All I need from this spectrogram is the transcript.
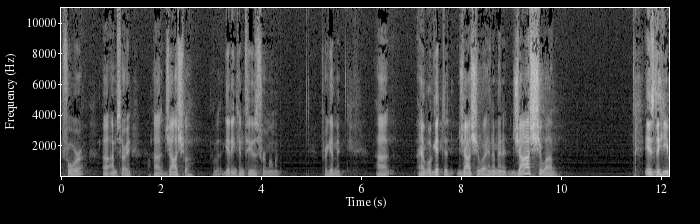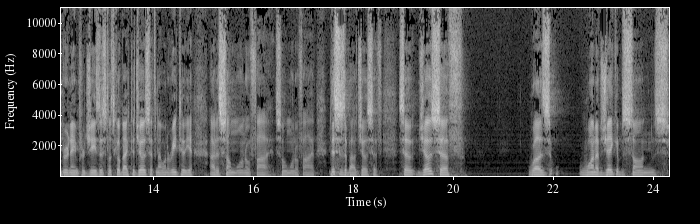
for uh, I'm sorry, uh, Joshua. I'm getting confused for a moment. Forgive me. Uh, and we'll get to Joshua in a minute. Joshua is the Hebrew name for Jesus. Let's go back to Joseph, and I want to read to you out of Psalm 105. Psalm 105. This is about Joseph. So Joseph was one of Jacob's sons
